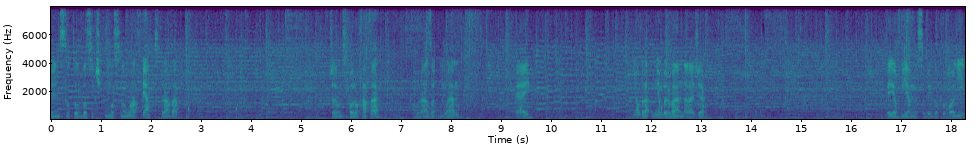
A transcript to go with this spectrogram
więc no to dosyć mocno ułatwia sprawę. Mam sporo HP. Dobra, zabiłem. Okej. Nie, obra nie oberwałem na razie. Okej, obijamy sobie go powoli.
